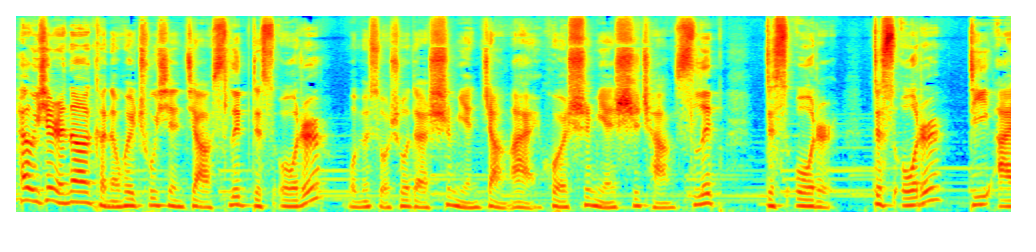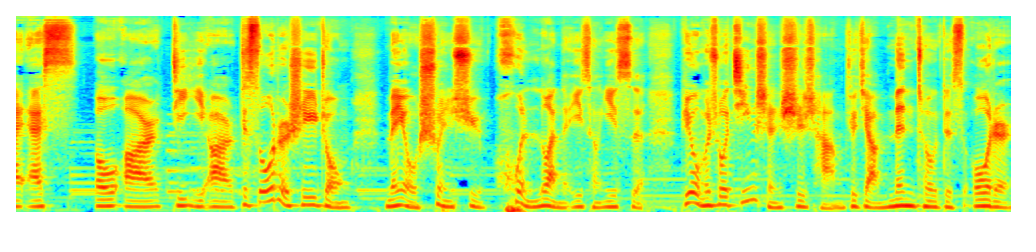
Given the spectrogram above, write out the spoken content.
还有一些人呢，可能会出现叫 sleep disorder，我们所说的失眠障碍或者失眠失常 sleep disorder。disorder d i s o r d e r disorder 是一种没有顺序、混乱的一层意思。比如我们说精神失常就叫 mental disorder，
